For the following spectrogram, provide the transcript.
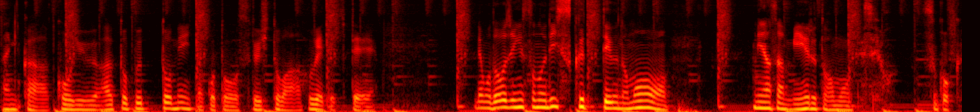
何かこういうアウトプットめいたことをする人は増えてきてでも同時にそのリスクっていうのも皆さん見えると思うんですよ。すごく。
